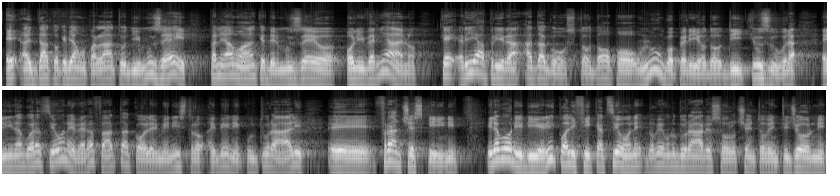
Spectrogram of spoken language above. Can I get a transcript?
e dato che abbiamo parlato di musei, parliamo anche del Museo Oliveriano che riaprirà ad agosto. Dopo un lungo periodo di chiusura e l'inaugurazione verrà fatta con il Ministro ai Beni Culturali eh, Franceschini. I lavori di riqualificazione dovevano durare solo 120 giorni,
